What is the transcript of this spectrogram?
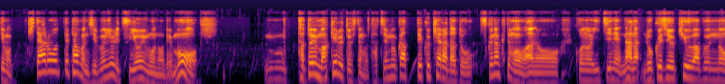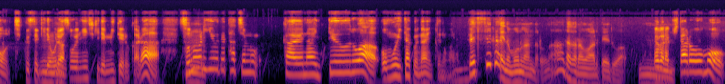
でも、鬼太郎って多分自分より強いものでも、うんたとえ負けるとしても立ち向かっていくキャラだと、少なくとも、あのこの1年、7 69話分の蓄積で、うん俺はそういう認識で見てるから、その理由で立ち向かえないっていうのは思いたくないっていうのがね。別世界のものなんだろうな、だからもうある程度は。うんだから、鬼太郎も、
